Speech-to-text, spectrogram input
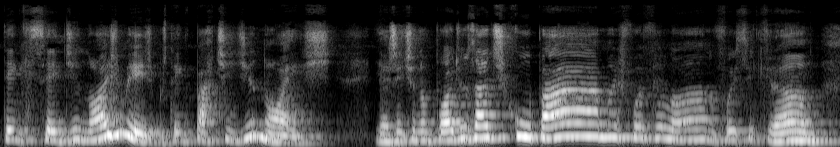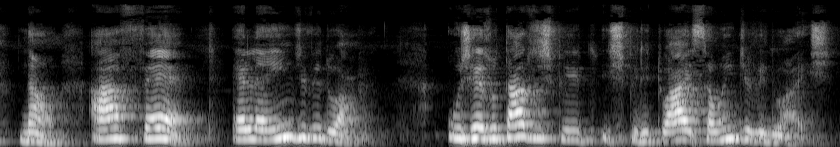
tem que ser de nós mesmos, tem que partir de nós. E a gente não pode usar desculpa, ah, mas foi fulano, foi ciclano. Não. A fé, ela é individual. Os resultados espirituais são individuais.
